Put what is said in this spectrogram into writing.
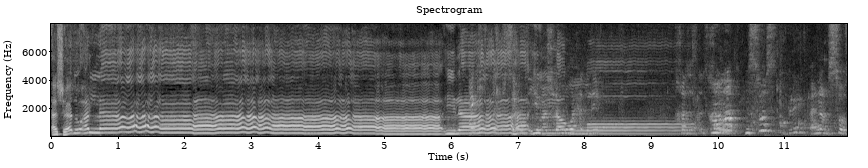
أشهد أن لا إلا الله. ماما مسوس؟ أنا مسوس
